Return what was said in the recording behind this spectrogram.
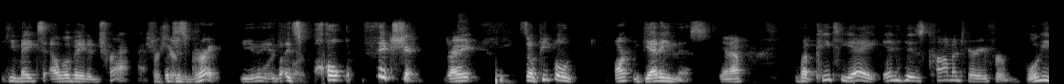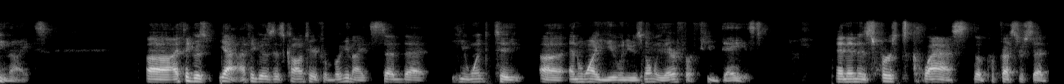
he makes elevated trash, which is great. For It's sure. pulp fiction, right? So people aren't getting this, you know. But PTA in his commentary for Boogie Nights, uh, I think it was yeah, I think it was his commentary for Boogie Nights said that he went to uh, NYU and he was only there for a few days. And in his first class, the professor said,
